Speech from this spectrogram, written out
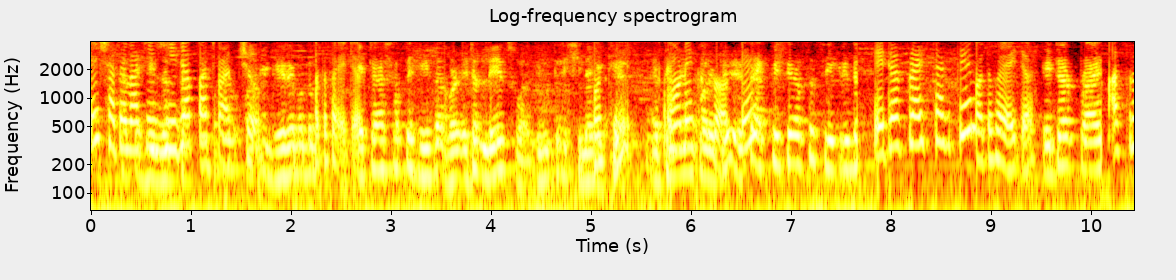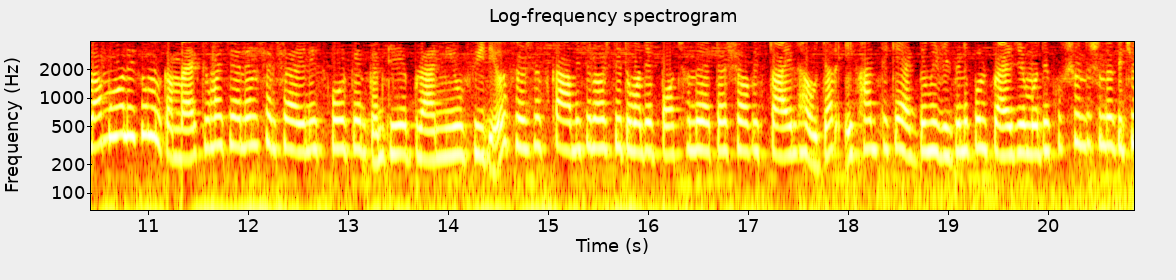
এর সাথে ম্যাচিং হিজাব পাচ্ছ? পাচ্ছ? ঘেরের মধ্যে কত ভাই এটা? এটার সাথে হিজাব আর এটা লেস ওয়ার্ক কিন্তু সেলাই অনেক অনেক soft, এটা হ্যাঁ? এক পিসে আছে সি গ্রেড এটার প্রাইস থাকবে কত ভাই এটা এটার প্রাইস আসসালামু আলাইকুম welcome back to my channel sport brand new video আমি চলে আসছি তোমাদের পছন্দের একটা শপ স্টাইল হাউস আর এখান থেকে একদমই রিজনেবল প্রাইজের মধ্যে খুব সুন্দর সুন্দর কিছু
